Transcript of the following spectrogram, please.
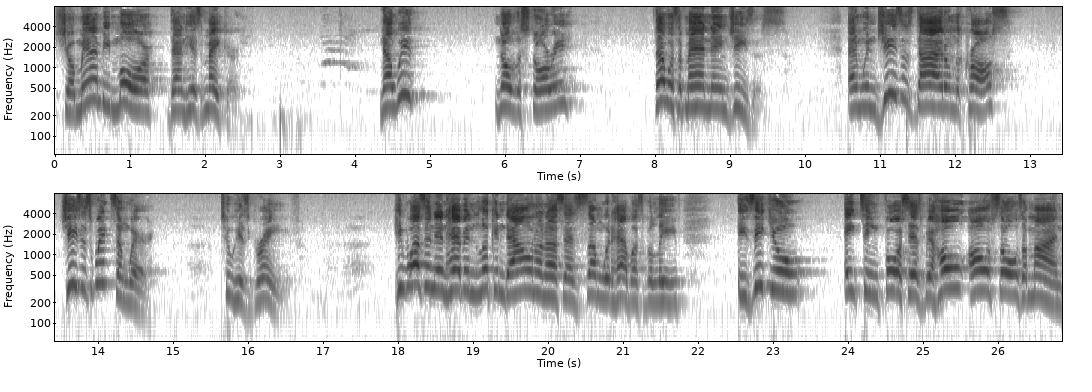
Shall man be more than his maker? Now we know the story. There was a man named Jesus. And when Jesus died on the cross, Jesus went somewhere to his grave. He wasn't in heaven looking down on us as some would have us believe. Ezekiel 18:4 says, Behold, all souls are mine,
